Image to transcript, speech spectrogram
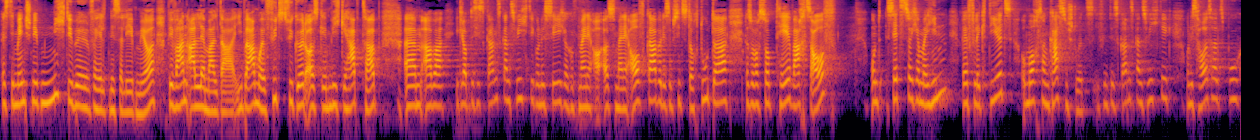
dass die Menschen eben nicht über ihre Verhältnisse leben. Ja, Wir waren alle mal da. Ich war mal viel zu viel Geld ausgeben, wie ich gehabt habe. Ähm, aber ich glaube, das ist ganz, ganz wichtig und das sehe ich auch auf meine, als meine Aufgabe. Deshalb sitzt auch du da, dass man einfach sagt, hey, wacht's auf und setzt euch einmal hin, reflektiert und macht einen Kassensturz. Ich finde das ganz, ganz wichtig. Und das Haushaltsbuch,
